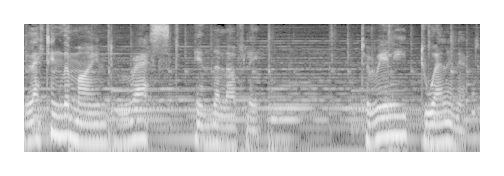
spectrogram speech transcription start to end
Letting the mind rest in the lovely, to really dwell in it.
